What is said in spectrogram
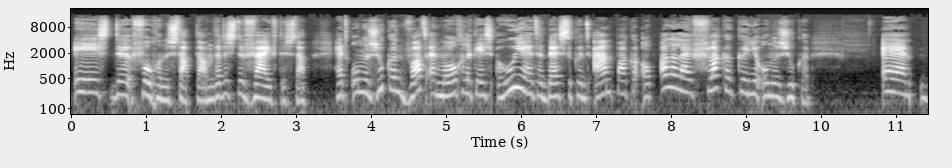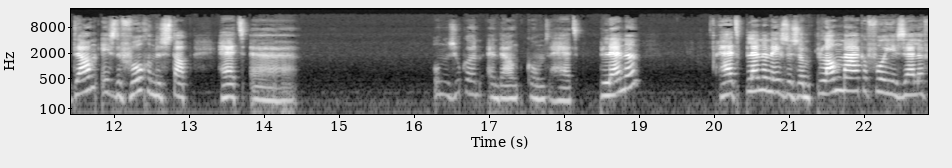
is de volgende stap dan. Dat is de vijfde stap. Het onderzoeken wat er mogelijk is, hoe je het het beste kunt aanpakken. Op allerlei vlakken kun je onderzoeken. En dan is de volgende stap het uh, onderzoeken en dan komt het plannen. Het plannen is dus een plan maken voor jezelf.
